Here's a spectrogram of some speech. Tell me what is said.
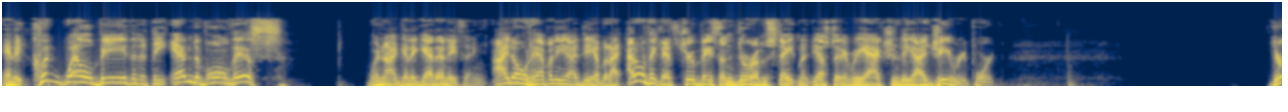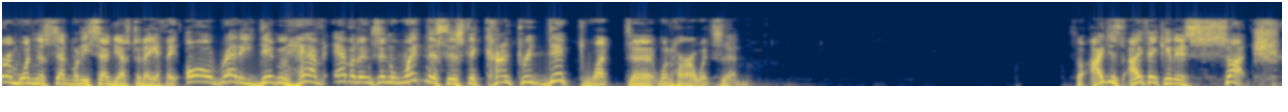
And it could well be that at the end of all this, we're not going to get anything. I don't have any idea, but I, I don't think that's true based on Durham's statement yesterday, reaction to the IG report. Durham wouldn't have said what he said yesterday if they already didn't have evidence and witnesses to contradict what uh, what Horowitz said. So I just I think it is such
